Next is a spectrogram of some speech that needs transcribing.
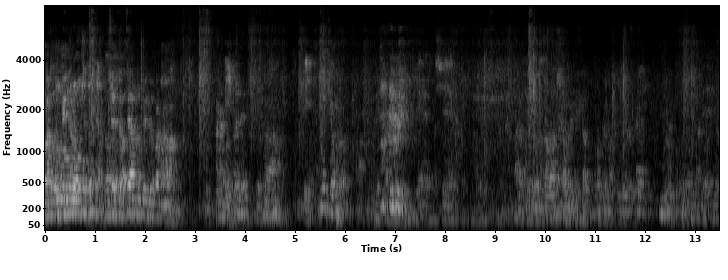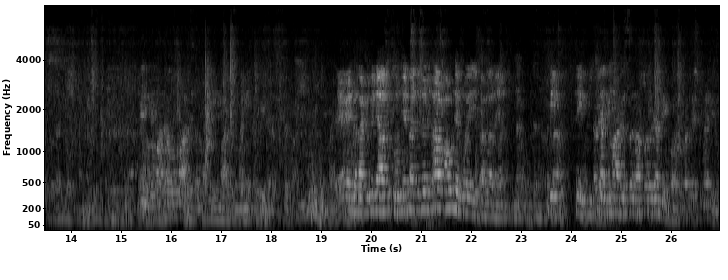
Va Domnul- convine domnul- cetățeanul Vidiu Ah, Vacaru. Bine. Bine. Nici o problemă. Deci, Vedi che fate la male, se non mai male, non mai mica bine, la stessa E, dar dacă vine altul cu organizatori, au, au nevoie de salariat. Bine, tehnici. Dar di mare să naturale agricolo, si plătește mai bine.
